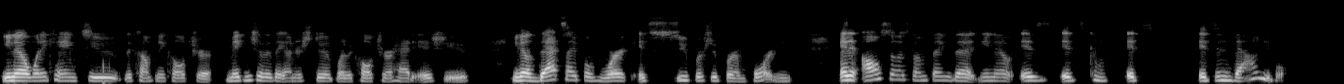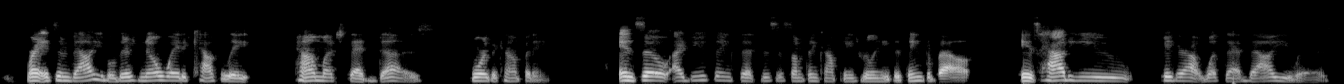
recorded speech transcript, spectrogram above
You know, when it came to the company culture, making sure that they understood where the culture had issues. You know, that type of work is super, super important. And it also is something that, you know, is it's com- it's it's invaluable, right? It's invaluable. There's no way to calculate how much that does for the company. And so I do think that this is something companies really need to think about is how do you figure out what that value is?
